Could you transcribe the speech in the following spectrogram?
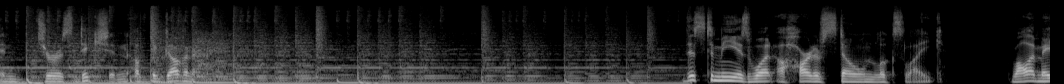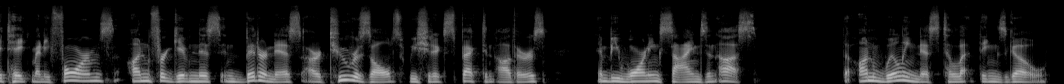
and jurisdiction of the governor. This to me is what a heart of stone looks like. While it may take many forms, unforgiveness and bitterness are two results we should expect in others and be warning signs in us. The unwillingness to let things go,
